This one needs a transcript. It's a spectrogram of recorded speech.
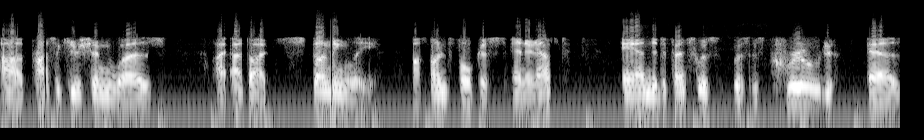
Uh, prosecution was, I, I thought, stunningly uh, unfocused and inept, and the defense was was as crude as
